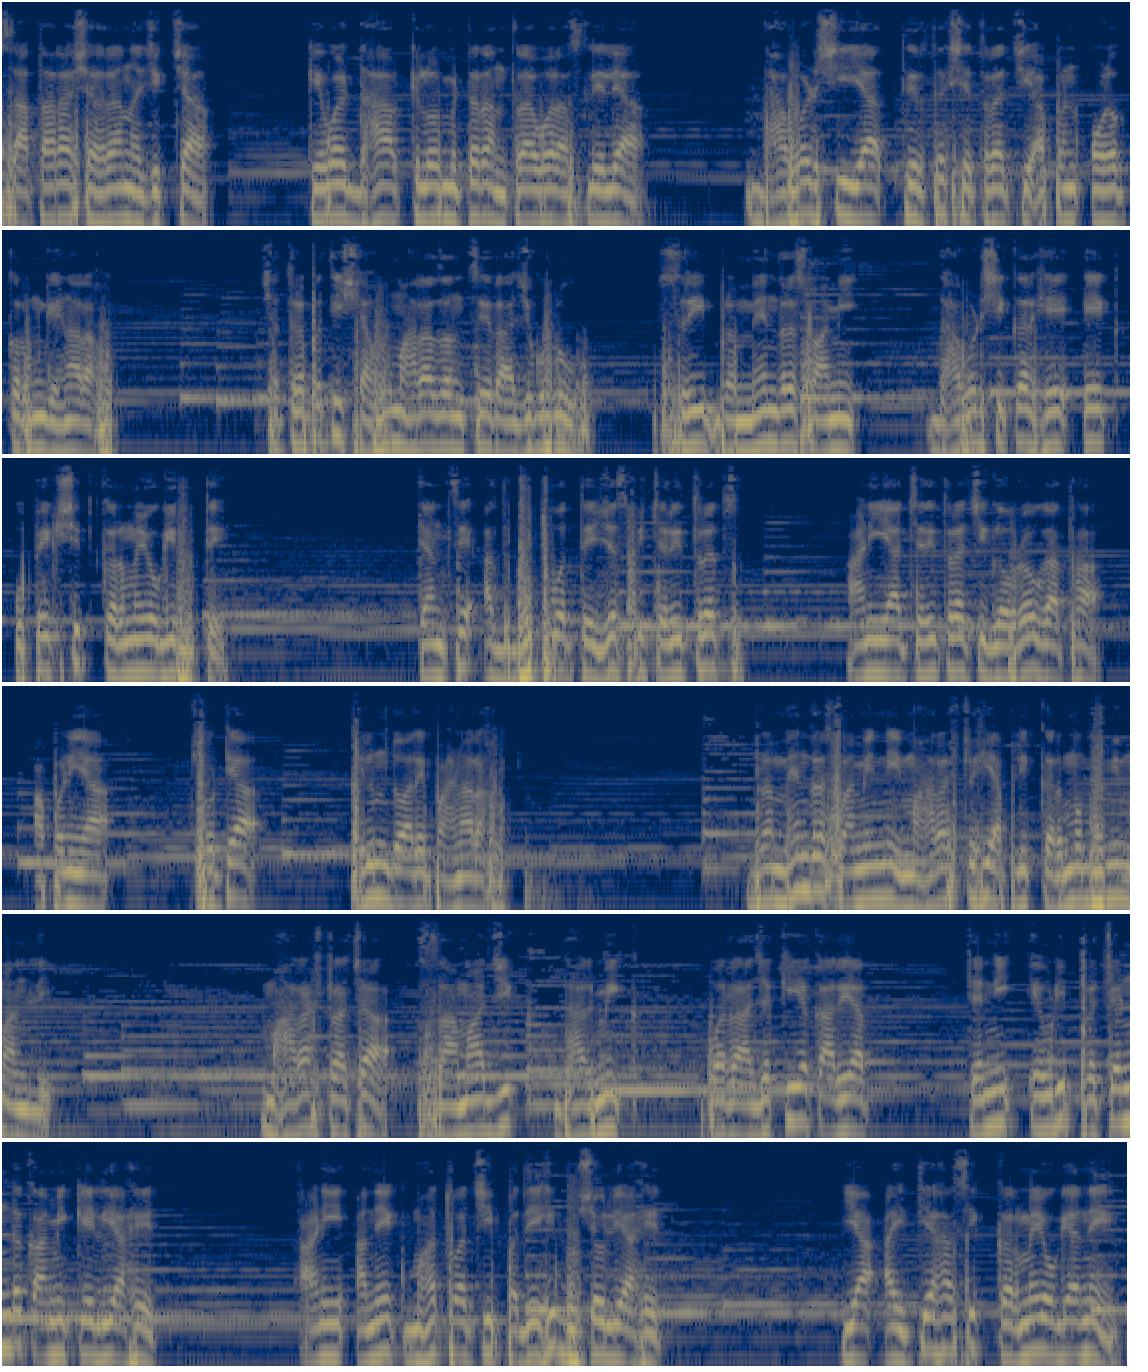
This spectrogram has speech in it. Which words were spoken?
सातारा शहरानजीकच्या केवळ दहा किलोमीटर अंतरावर असलेल्या धावडशी या तीर्थक्षेत्राची आपण ओळख करून घेणार आहोत. छत्रपती शाहू महाराजांचे राजगुरू श्री ब्रह्मेंद्र स्वामी धावडशीकर हे एक उपेक्षित कर्मयोगी होते. त्यांचे अद्भुत व तेजस्वी चरित्रच आणि या चरित्राची गौरवगाथा आपण या छोट्या फिल्मद्वारे पाहणार आहोत. ब्रह्मेंद्र स्वामींनी महाराष्ट्र ही आपली कर्मभूमी मानली. महाराष्ट्राच्या सामाजिक धार्मिक व राजकीय कार्यात त्यांनी एवढी प्रचंड कामे केली आहेत आणि अनेक महत्वाची पदेही भूषवली आहेत. या ऐतिहासिक कर्मयोग्याने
